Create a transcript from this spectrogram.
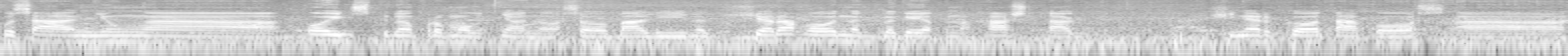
kung saan yung ah, oils pinopromote niya no. So bali nag-share ako, naglagay ako ng hashtag, shinare ko tapos ah,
